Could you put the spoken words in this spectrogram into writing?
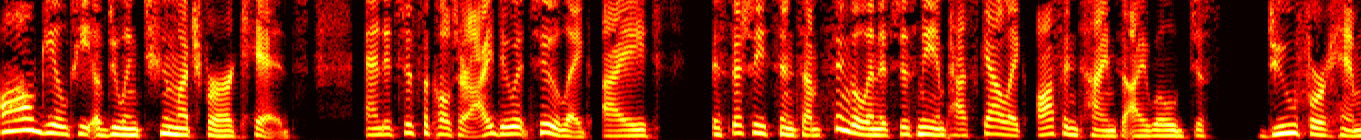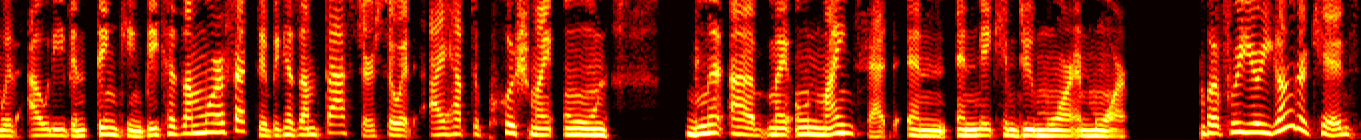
all guilty of doing too much for our kids. And it's just the culture. I do it too. Like I, especially since I'm single and it's just me and Pascal, like oftentimes I will just do for him without even thinking because I'm more effective, because I'm faster. So it, I have to push my own, uh, my own mindset and, and make him do more and more. But for your younger kids,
